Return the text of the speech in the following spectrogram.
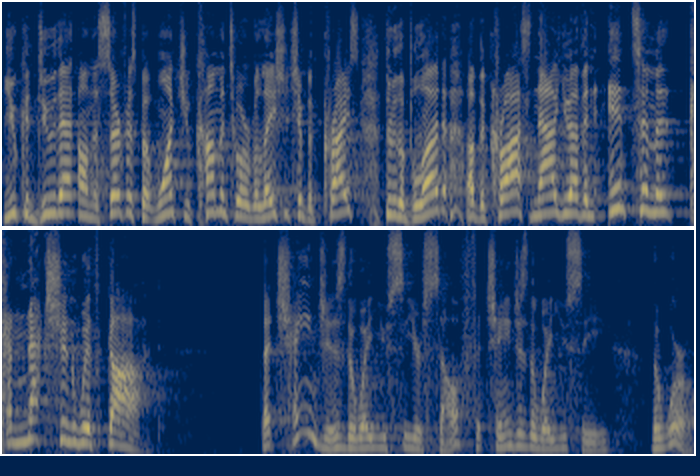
You can do that on the surface, but once you come into a relationship with Christ through the blood of the cross, now you have an intimate connection with God. That changes the way you see yourself, it changes the way you see the world.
